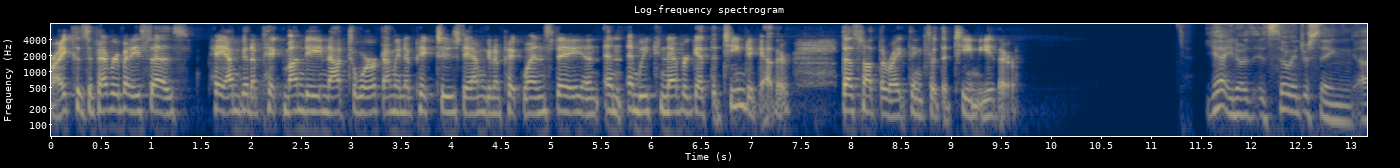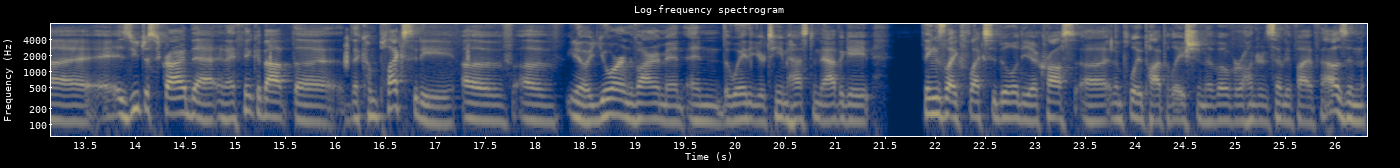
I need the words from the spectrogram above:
Right? Because if everybody says, hey, I'm going to pick Monday not to work, I'm going to pick Tuesday, I'm going to pick Wednesday, and, and, and we can never get the team together, that's not the right thing for the team either. Yeah, you know, it's so interesting uh, as you describe that, and I think about the the complexity of of you know your environment and the way that your team has to navigate things like flexibility across uh, an employee population of over 175,000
